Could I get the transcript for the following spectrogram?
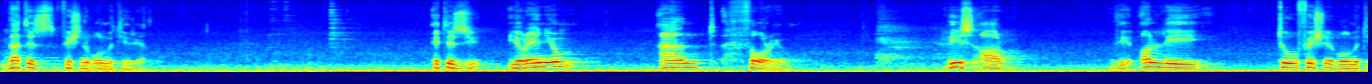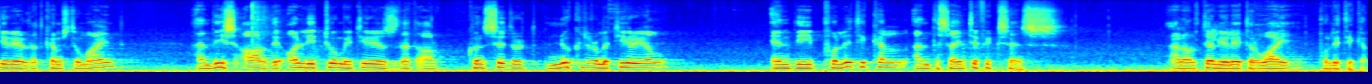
That is fissionable material. It is uranium and thorium. These are the only two fissionable material that comes to mind, and these are the only two materials that are considered nuclear material in the political and the scientific sense. And I'll tell you later why political.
